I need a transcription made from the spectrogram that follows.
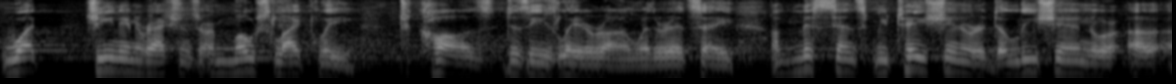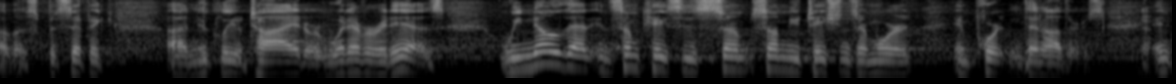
what gene interactions are most likely to cause disease later on, whether it's a, a missense mutation or a deletion or a, of a specific uh, nucleotide or whatever it is. We know that in some cases, some, some mutations are more important than others. And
